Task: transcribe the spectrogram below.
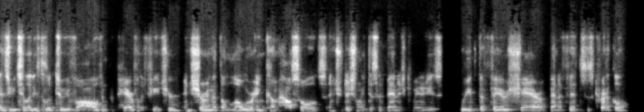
As utilities look to evolve and prepare for the future, ensuring that the lower income households and traditionally disadvantaged communities reap the fair share of benefits is critical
